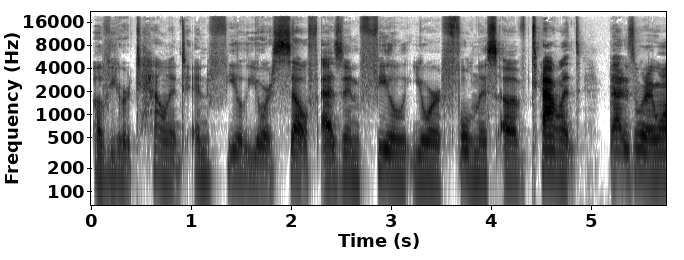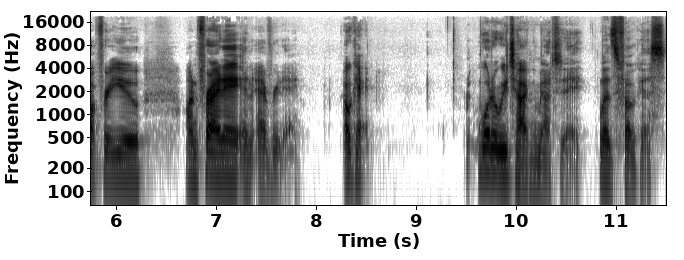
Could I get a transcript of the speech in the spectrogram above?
of your talent and feel yourself as in feel your fullness of talent. That is what I want for you on Friday and every day. Okay. What are we talking about today? Let's focus.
